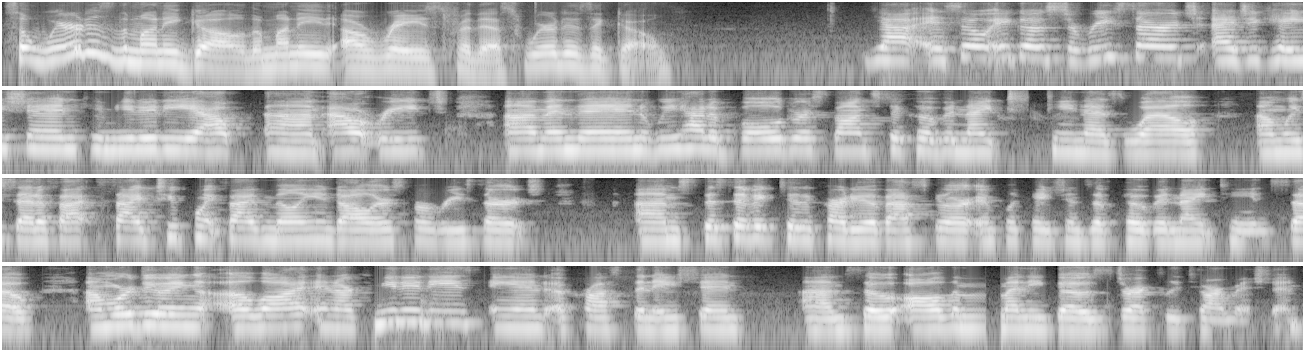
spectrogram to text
So where does the money go? The money uh, raised for this, where does it go? Yeah, so it goes to research, education, community out, um, outreach, um, and then we had a bold response to COVID 19 as well. Um, we set aside $2.5 million for research um, specific to the cardiovascular implications of COVID 19. So um, we're doing a lot in our communities and across the nation um, so all the money goes directly to our mission.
